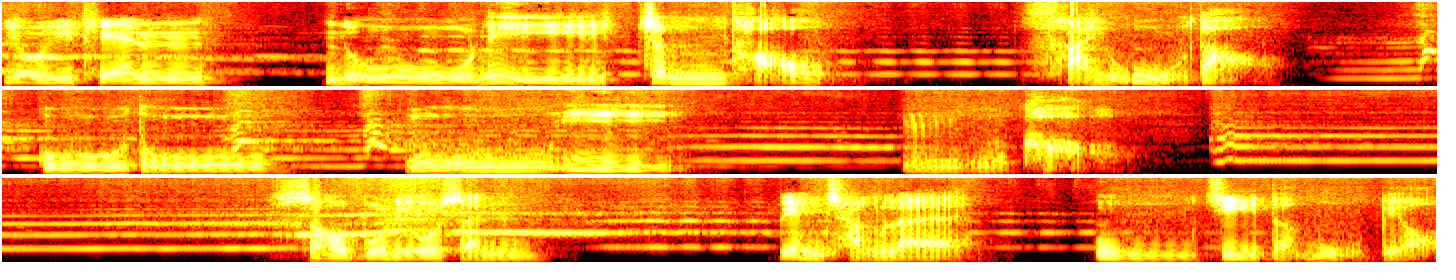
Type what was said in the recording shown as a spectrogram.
有一天，努力征讨，才悟到孤独无依无靠。稍不留神，变成了攻击的目标。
